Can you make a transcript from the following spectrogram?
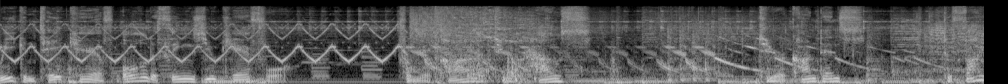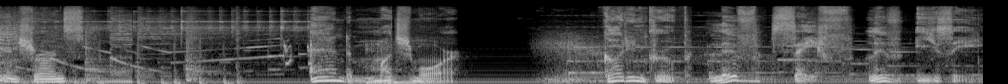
we can take care of all the things you care for. From your car to your house, to your contents, to fire insurance, and much more. Guardian Group. Live safe. Live easy.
